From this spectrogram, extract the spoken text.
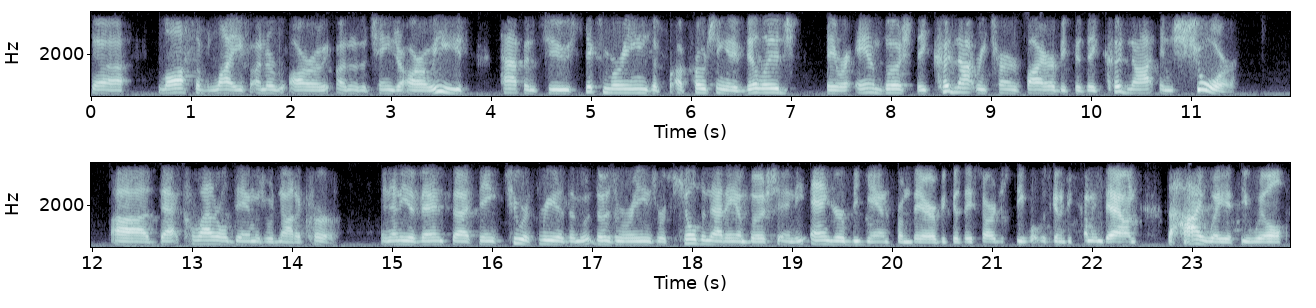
uh, loss of life under RO, under the change of ROEs happened to six Marines ap- approaching a village. They were ambushed. They could not return fire because they could not ensure uh, that collateral damage would not occur. In any event, I think two or three of the, those Marines were killed in that ambush, and the anger began from there because they started to see what was going to be coming down the highway, if you will,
